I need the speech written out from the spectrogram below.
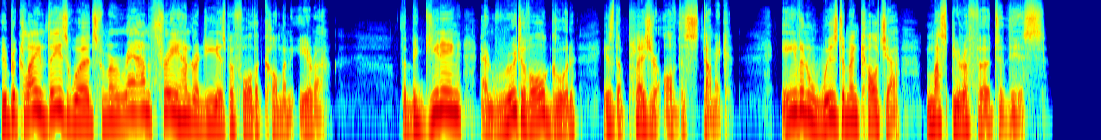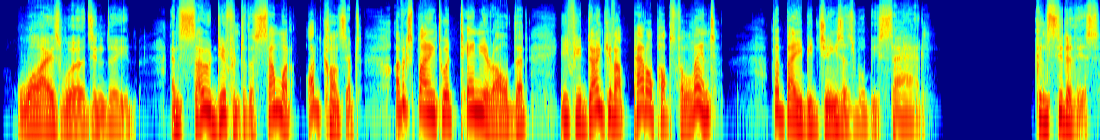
who proclaimed these words from around 300 years before the Common Era. The beginning and root of all good is the pleasure of the stomach. Even wisdom and culture must be referred to this. Wise words indeed, and so different to the somewhat odd concept of explaining to a 10 year old that if you don't give up paddle pops for Lent, the baby Jesus will be sad. Consider this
